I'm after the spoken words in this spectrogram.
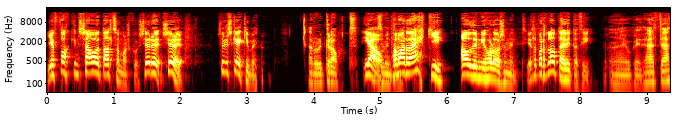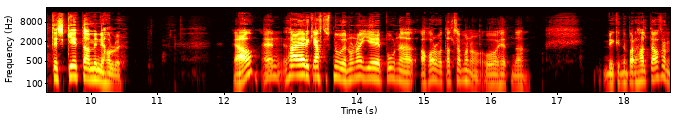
ég fokkin sá þetta allt saman sko. Sérðu, sérðu, sérðu skekkið mitt? Það orðið grátt já, Þessi mynd það var það ekki áður en ég horfði á þessa mynd. Ég ætla bara að láta þið vita því. Æ, okay. það er, þetta er skita að minni hálfu. Já, en það er ekki aftur snúið núna. Ég er búin að, að horfa þetta allt saman og, og hérna við getum bara haldið áfram.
